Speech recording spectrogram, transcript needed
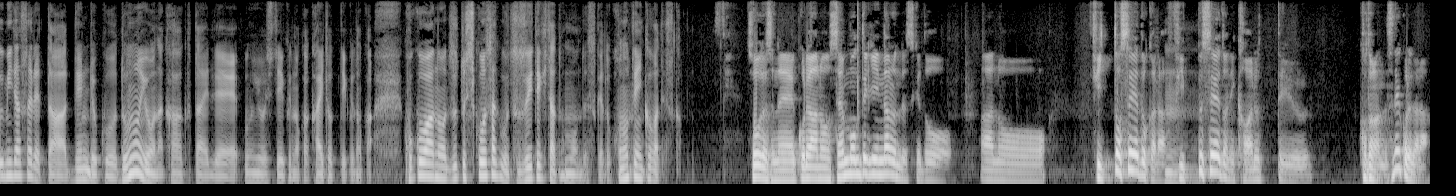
生み出された電力をどのような価格帯で運用していくのか、買い取っていくのか、ここはあの、ずっと試行錯誤続いてきたと思うんですけど、この点いかがですか？そうですね。これあの、専門的になるんですけど、あの、フィット制度からフィップ制度に変わるっていうことなんですね、これから。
